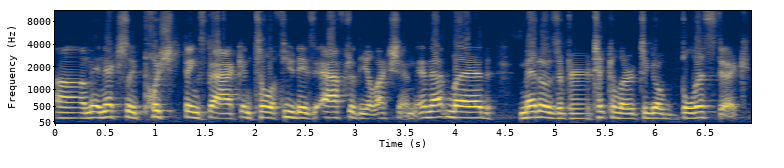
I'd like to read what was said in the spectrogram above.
um, and actually pushed things back until a few days after the election. And that led Meadows in particular to go ballistic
